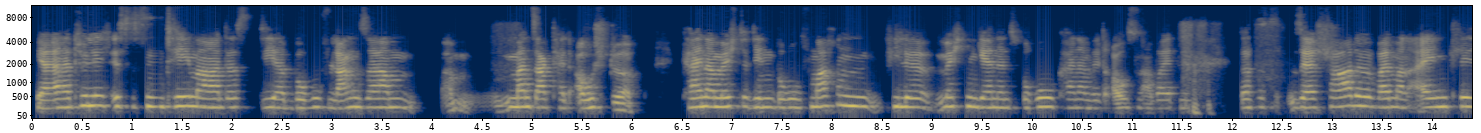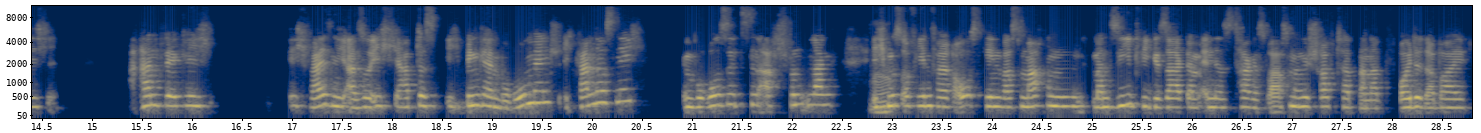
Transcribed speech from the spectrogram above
Ja, natürlich ist es ein Thema, dass der Beruf langsam, ähm, man sagt halt, ausstirbt. Keiner möchte den Beruf machen. Viele möchten gerne ins Büro, keiner will draußen arbeiten. Das ist sehr schade, weil man eigentlich handwerklich, ich weiß nicht, also ich habe das, ich bin kein Büromensch, ich kann das nicht. Im Büro sitzen acht Stunden lang. Ich ja. muss auf jeden Fall rausgehen, was machen. Man sieht, wie gesagt, am Ende des Tages, was man geschafft hat. Man hat Freude dabei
